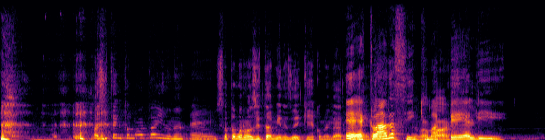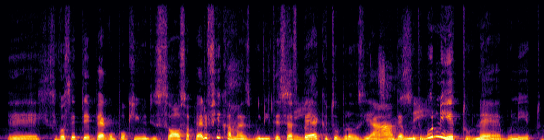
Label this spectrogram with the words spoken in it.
Mas se tem que tomar, tá indo, né? É. Você tá tomando umas vitaminas aí que recomendaram. É, é gente, claro né? assim Tava que uma pele. é, se você pega um pouquinho de sol, sua pele fica mais bonita. Esse Sim. aspecto bronzeado Sim. é muito Sim. bonito, né? É bonito.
